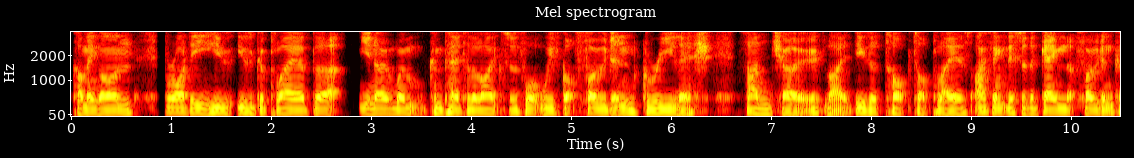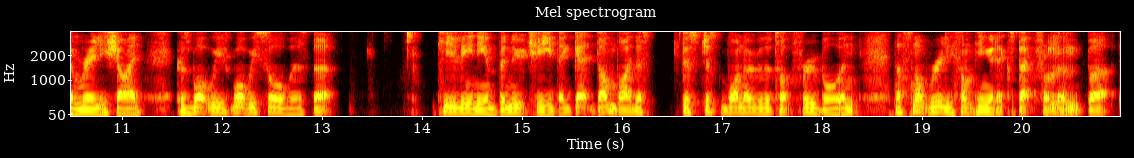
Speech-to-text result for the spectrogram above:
coming on. Berardi, he's he's a good player, but you know when compared to the likes of what we've got, Foden, Grealish, Sancho, like these are top top players. I think this is a game that Foden can really shine because what we what we saw was that Chiellini and Bonucci they get done by this just just one over the top through ball, and that's not really something you'd expect from them. But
